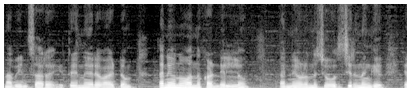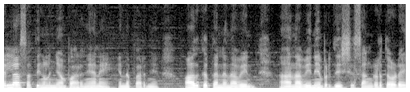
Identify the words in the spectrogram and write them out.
നവീൻ സാറ് ഇത്രയും നേരമായിട്ടും തന്നെ ഒന്ന് വന്നു കണ്ടില്ലല്ലോ. തന്നെയോടൊന്ന് ചോദിച്ചിരുന്നെങ്കിൽ എല്ലാ സത്യങ്ങളും ഞാൻ പറഞ്ഞേനെ എന്ന് പറഞ്ഞ് അതൊക്കെ തന്നെ നവീൻ നവീനെ പ്രതീക്ഷിച്ച് സങ്കടത്തോടെ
